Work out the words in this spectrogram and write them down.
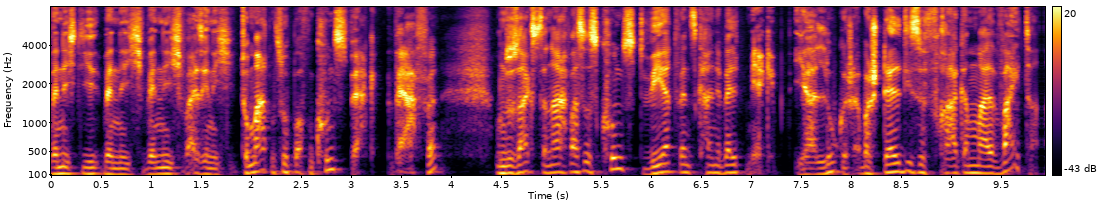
Wenn ich die, wenn ich, wenn ich, weiß ich nicht, Tomatensuppe auf ein Kunstwerk werfe und du sagst danach, was ist Kunst wert, wenn es keine Welt mehr gibt? Ja, logisch, aber stell diese Frage mal weiter.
